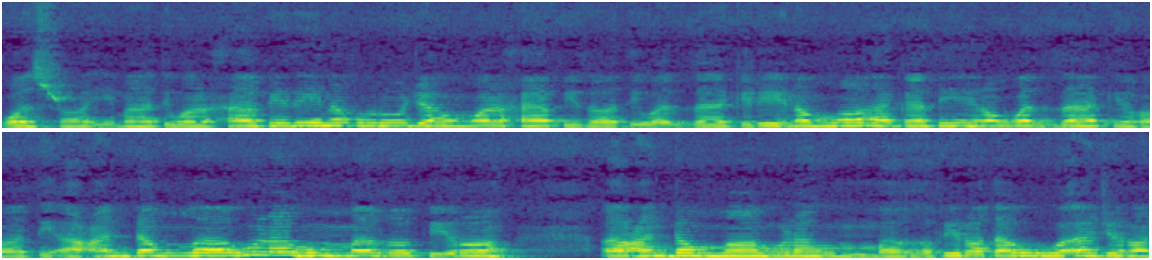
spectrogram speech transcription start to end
والصائمات والحافظين فروجهم والحافظات والذاكرين الله كثيرا والذاكرات أعد الله لهم مغفرة أعد الله لهم مغفرة وأجرا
